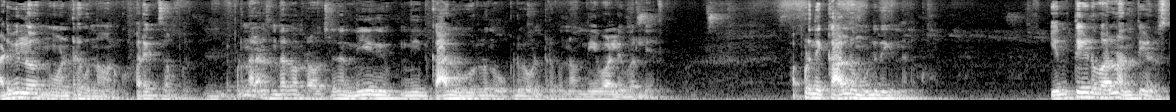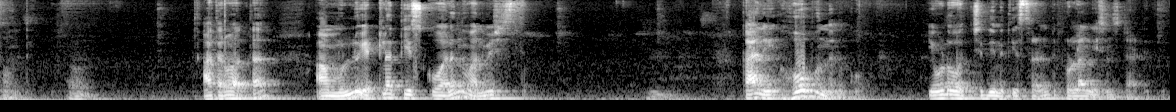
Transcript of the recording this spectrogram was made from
అడవిలో నువ్వు ఒంటరిగా ఉన్నావు అనుకో. ఫర్ ఎగ్జాంపుల్ ఎప్పుడు అలాంటి సందర్భం రావచ్చు. లేదా నీ నీ కాని ఊర్లో నువ్వు ఒక్కడివే ఒంటరిగా ఉన్నావు నీ వాళ్ళు ఎవరు లేరు. అప్పుడు నీ కాళ్ళు ముళ్ళు దిగింది అనుకో. ఎంత ఏడు వాళ్ళని అంతే ఏడుస్తూ ఉంది. ఆ తర్వాత ఆ ముళ్ళు ఎట్లా తీసుకోవాలని నువ్వు అన్వేషిస్తావు. కానీ హోప్ ఉందనుకో ఎవడో వచ్చి దీన్ని తీస్తాడంటే ప్రొలాంగేషన్ స్టార్ట్ అవుతుంది.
